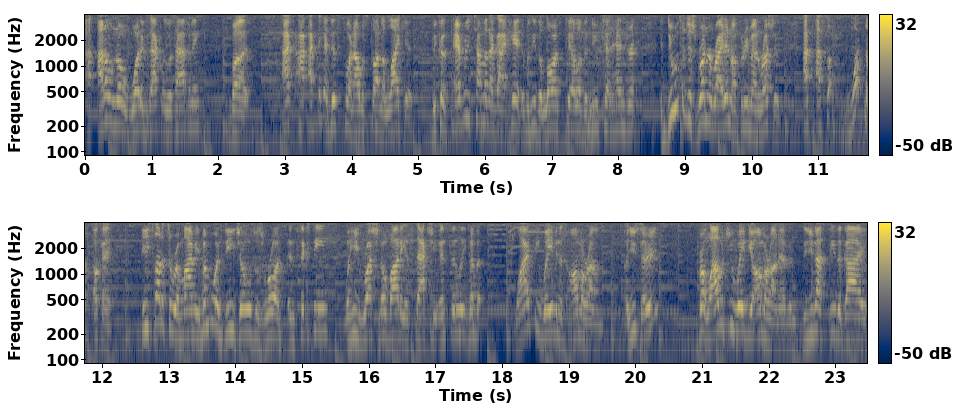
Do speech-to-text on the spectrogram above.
I, I don't know what exactly was happening, but I, I, I, think at this point I was starting to like it because every time that I got hit, it was either Lawrence Taylor, the new Ted Hendricks. Dudes were just running right in on three-man rushes. I, I, saw what the okay. He started to remind me. Remember when D Jones was raw in 16 when he rushed nobody and sacked you instantly? Remember? Why is he waving his arm around? Are you serious? Bro, why would you wave your arm around, Evans? Did you not see the guy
